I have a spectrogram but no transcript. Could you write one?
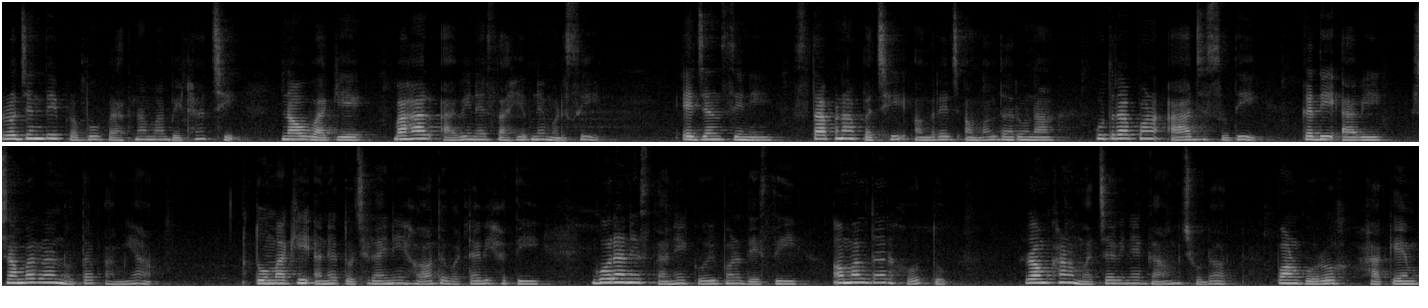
રોજિંદી પ્રભુ પ્રાર્થનામાં બેઠા છે. નવ વાગ્યે બહાર આવીને સાહેબને મળશે. એજન્સીની સ્થાપના પછી અંગ્રેજ અમલદારોના કૂતરા પણ આજ સુધી કદી આવી સંભાળવા નહોતા પામ્યા. તોમાખી અને તોછડાઈની હદ વટાવી હતી. ગોરાને સ્થાને કોઈ પણ દેશી અમલદાર હોતો. રમખાણ મચાવીને ગામ છોડત. પણ ગોરો હાકેમ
